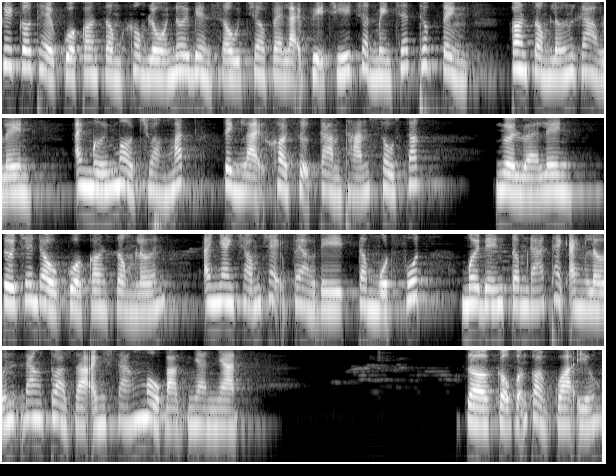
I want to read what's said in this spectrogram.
Khi cơ thể của con rồng khổng lồ nơi biển sâu trở về lại vị trí Trần Minh Chết thức tỉnh, con rồng lớn gào lên, anh mới mở choàng mắt, tỉnh lại khỏi sự cảm thán sâu sắc. Người lóe lên, từ trên đầu của con rồng lớn, anh nhanh chóng chạy vèo đi tầm một phút mới đến tấm đá thạch anh lớn đang tỏa ra ánh sáng màu bạc nhàn nhạt, nhạt. Giờ cậu vẫn còn quá yếu.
